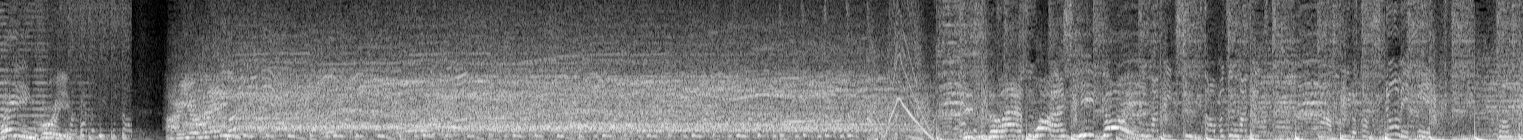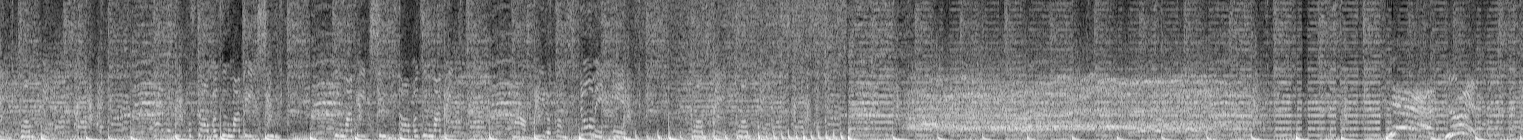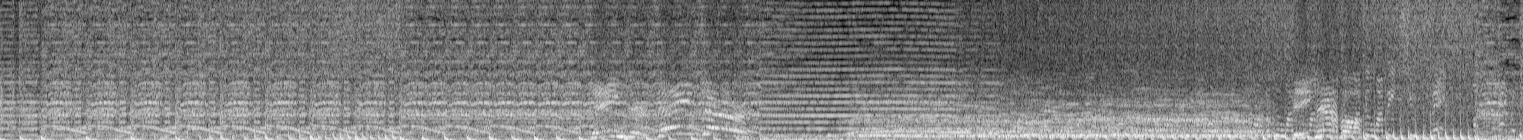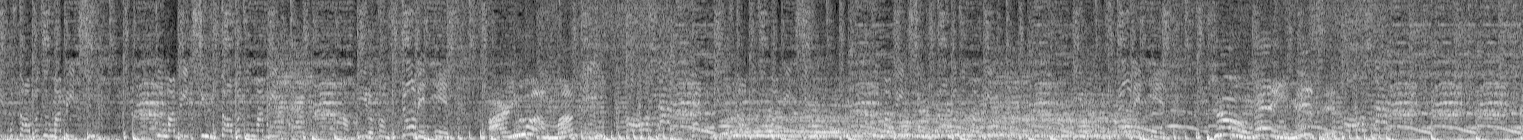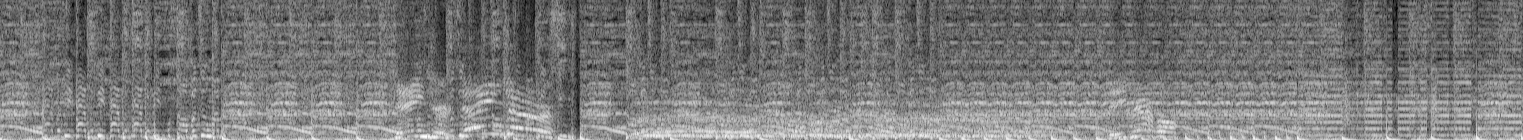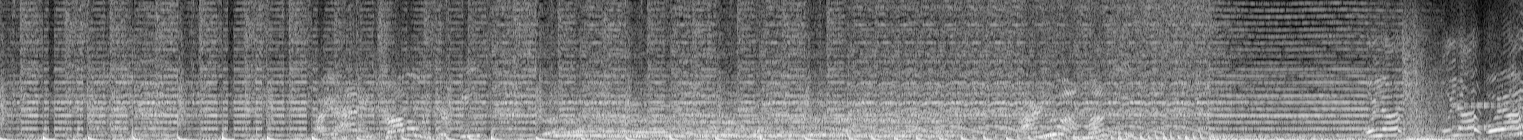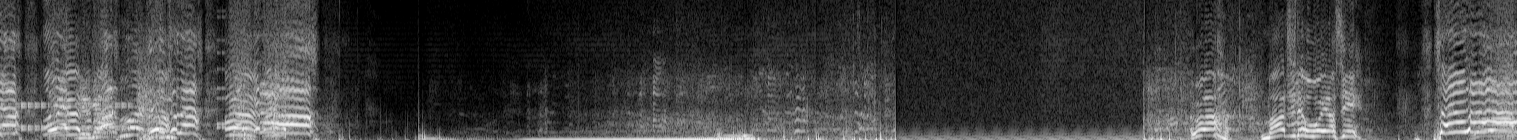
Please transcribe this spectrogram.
waiting for you. Are you ready? This is the last one. Keep going. danger! Danger! Be careful! Are you having trouble with your feet? Are you a monkey? Oh! Oh! Oh! Oh! Oh! うわマジで覚えらしい。さようなら。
